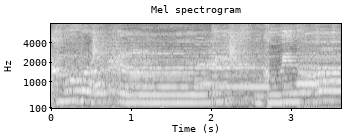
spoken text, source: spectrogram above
くばかり恋は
